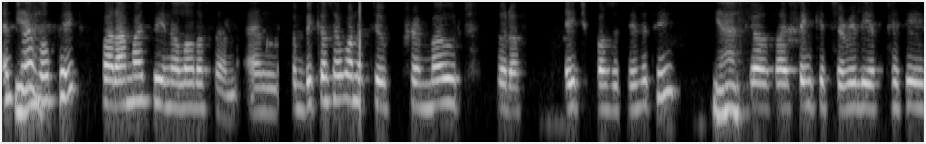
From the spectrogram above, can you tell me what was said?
and travel yeah. pics, but I might be in a lot of them. And because I wanted to promote sort of age positivity. Yes. Because I think it's a really a pity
